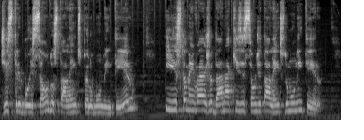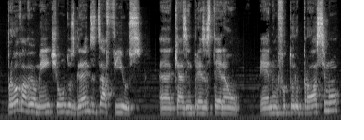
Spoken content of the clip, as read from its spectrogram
distribuição dos talentos pelo mundo inteiro, e isso também vai ajudar na aquisição de talentos do mundo inteiro. Provavelmente um dos grandes desafios uh, que as empresas terão é, num futuro próximo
